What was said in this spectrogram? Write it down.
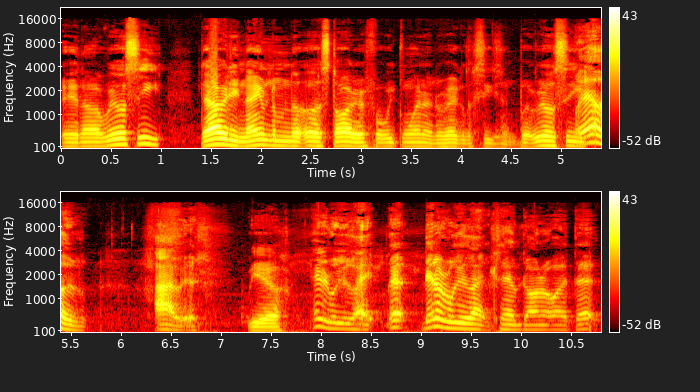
and uh, we'll see. They already named him the uh, starter for Week One of the regular season, but we'll see. Well, that was obvious. Yeah, They don't really like that. They don't really like Sam Darnold like that.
